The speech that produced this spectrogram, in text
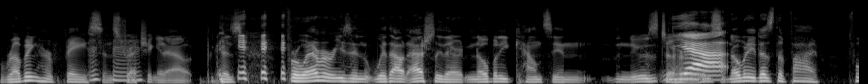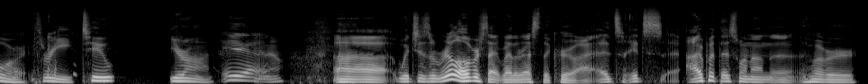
rubbing her face and stretching it out because for whatever reason, without Ashley there, nobody counts in the news to her. Yeah. So nobody does the five, four, three, two, you're on. Yeah. You know, uh, which is a real oversight by the rest of the crew. I, it's it's I put this one on the whoever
